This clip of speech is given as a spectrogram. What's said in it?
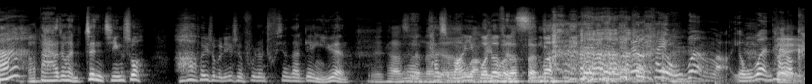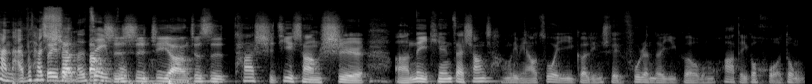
啊，然 后大家就很震惊，说啊，为什么临水夫人出现在电影院？因为他是呃那个他是王一博的粉丝吗？？没有，他有问了，有问他要看哪一部，他选了这当时。是这样，就是他实际上是啊、那天在商场里面要做一个临水夫人的一个文化的一个活动，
